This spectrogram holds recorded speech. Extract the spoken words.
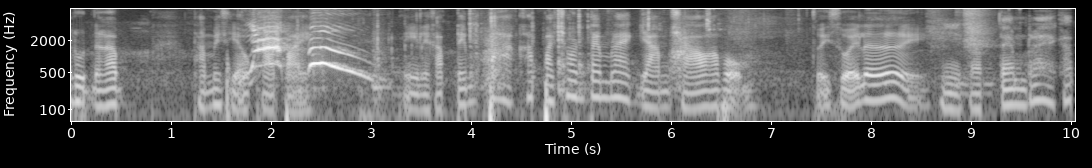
หลุดนะครับทำให้เสียโอกาสไป นี่เลยครับ เต็มปากครับปลาช่อนแต้มแรกยามเช้าครับผมสวยๆเลย นี่ครับแต้มแรกครับ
